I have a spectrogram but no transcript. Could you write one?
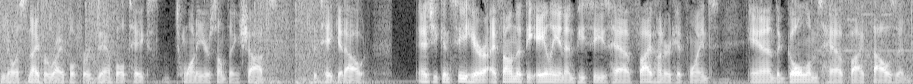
you know, a sniper rifle, for example, takes 20 or something shots to take it out. As you can see here, I found that the alien NPCs have 500 hit points and the golems have 5,000.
